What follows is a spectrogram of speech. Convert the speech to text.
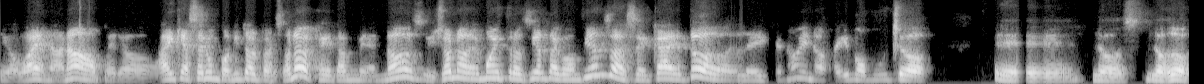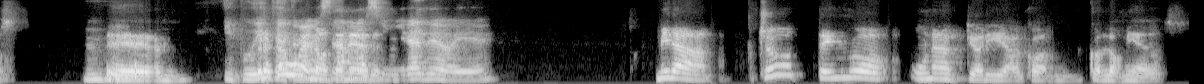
Digo, bueno, no, pero hay que hacer un poquito el personaje también, ¿no? Si yo no demuestro cierta confianza, se cae todo, le dije, ¿no? Y nos reímos mucho eh, los, los, dos. y pudiste bueno tener... y mirate hoy, ¿eh? Mira, yo tengo una teoría con, los miedos.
